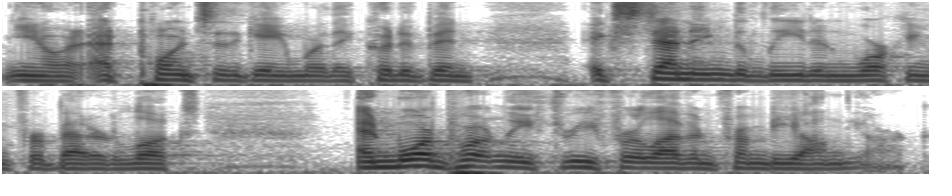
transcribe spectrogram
you know, at points of the game where they could have been extending the lead and working for better looks. And more importantly, 3 for 11 from beyond the arc.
